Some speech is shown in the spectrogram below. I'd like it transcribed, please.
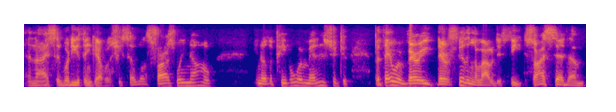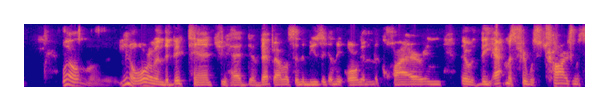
And I said, "What do you think, Evelyn?" She said, "Well, as far as we know, you know, the people were ministered to, but they were very they were feeling a lot of defeat." So I said, um, well, you know, Oral in the big tent, you had uh, Vep Ellis and the music and the organ and the choir, and there, the atmosphere was charged with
